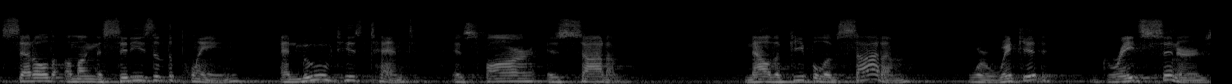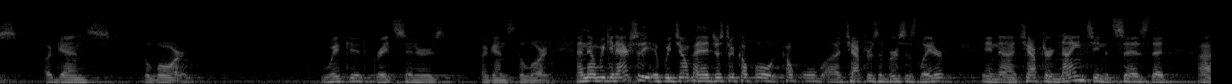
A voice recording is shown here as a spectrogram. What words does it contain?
settled among the cities of the plain and moved his tent as far as Sodom. Now the people of Sodom were wicked, great sinners against the Lord. Wicked, great sinners against the Lord. And then we can actually, if we jump ahead just a couple, couple uh, chapters and verses later, in uh, chapter 19, it says that uh,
